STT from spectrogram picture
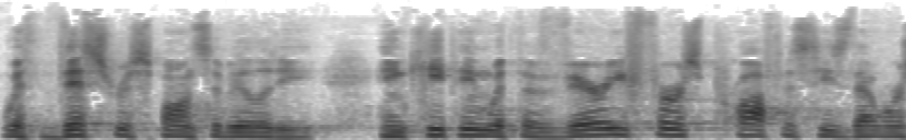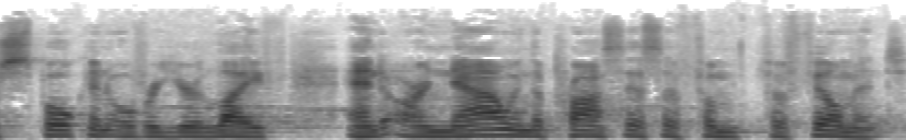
with this responsibility in keeping with the very first prophecies that were spoken over your life and are now in the process of fulfillment.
